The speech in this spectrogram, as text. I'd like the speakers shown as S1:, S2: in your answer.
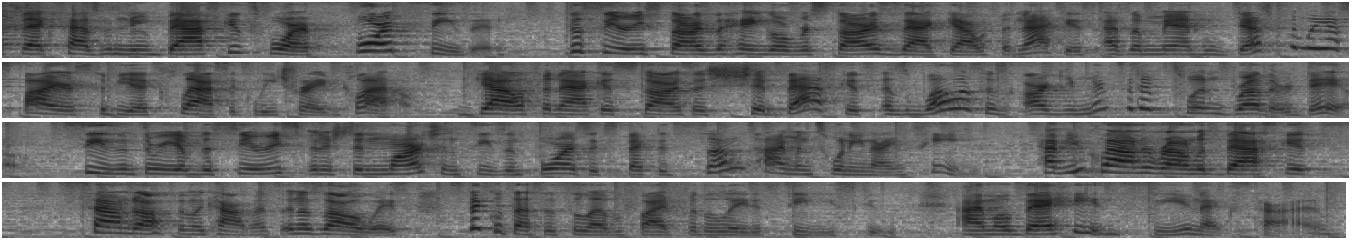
S1: FX has renewed Baskets for a fourth season. The series stars the Hangover star Zach Galifianakis as a man who desperately aspires to be a classically trained clown. Galifianakis stars as Chip Baskets as well as his argumentative twin brother Dale. Season 3 of the series finished in March and Season 4 is expected sometime in 2019. Have you clowned around with Baskets? Sound off in the comments, and as always, stick with us at Celebified for the latest TV scoop. I'm Obehi, and see you next time.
